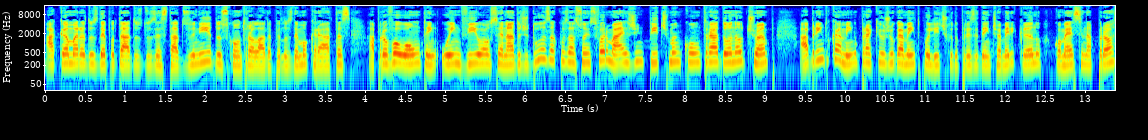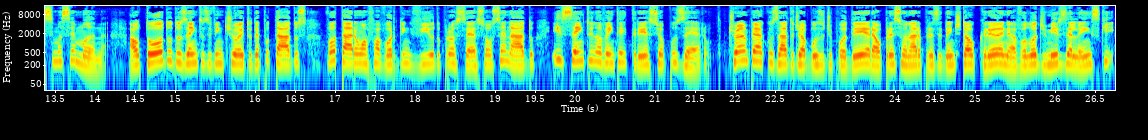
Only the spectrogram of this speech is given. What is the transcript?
A Câmara dos Deputados dos Estados Unidos, controlada pelos democratas, aprovou ontem o envio ao Senado de duas acusações formais de impeachment contra Donald Trump, abrindo caminho para que o julgamento político do presidente americano comece na próxima semana. Ao todo, 228 deputados votaram a favor do envio do processo ao Senado e 193 se opuseram. Trump é acusado de abuso de poder ao pressionar o presidente da Ucrânia, Volodymyr Zelensky,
